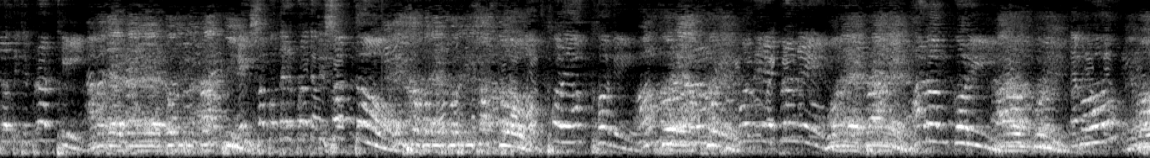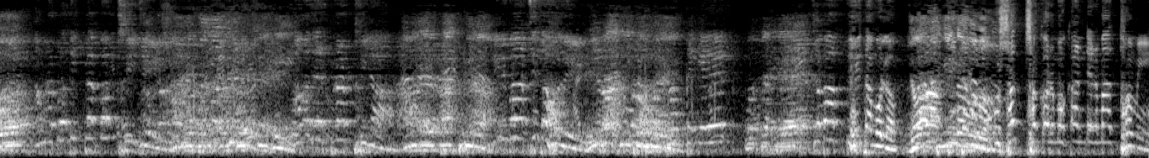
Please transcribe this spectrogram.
প্রতিটি প্রার্থী আমাদের প্রাণের প্রতিটি প্রার্থী এই শপথের প্রতিটি শব্দ এই শপথের প্রতিটি শব্দ অক্ষরে অক্ষরে অক্ষরে অক্ষরে মনে প্রাণে মনে প্রাণে ধারণ করি। ধারণ করি। এবং এবং আমরা প্রতিজ্ঞা করছি যে আমরা প্রতিজ্ঞা করছি যে আমাদের প্রার্থীরা আমাদের প্রার্থীরা নির্বাচিত হলে নির্বাচিত প্রত্যেকের জবাবদিহিতামূলক কর্মকাণ্ডের মাধ্যমে।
